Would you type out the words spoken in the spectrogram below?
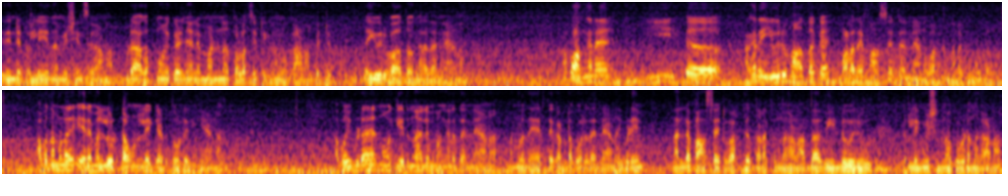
ഇതിന്റെ ഡ്രില്ല് ചെയ്യുന്ന മെഷീൻസ് കാണാം. ഇവിടെ അകത്ത് നോക്കിക്കഴിഞ്ഞാൽ മണ്ണ് തുളച്ചിട്ടിരിക്കുന്നത് നമുക്ക് കാണാൻ പറ്റും. ഈ ഒരു ഭാഗത്തും അങ്ങനെ തന്നെയാണ്. അപ്പോൾ അങ്ങനെ ഈ അങ്ങനെ ഈ ഒരു ഭാഗത്തൊക്കെ വളരെ ഫാസ്റ്റായിട്ട് തന്നെയാണ് വർക്ക് നടക്കുന്നത്. അപ്പോൾ നമ്മൾ എരമല്ലൂർ ടൗണിലേക്ക് അടുത്തുകൊണ്ടിരിക്കുകയാണ് അപ്പോൾ ഇവിടെ നോക്കിയിരുന്നാലും അങ്ങനെ തന്നെയാണ്. നമ്മൾ നേരത്തെ കണ്ട പോലെ തന്നെയാണ്. ഇവിടെയും നല്ല ഫാസ്റ്റായിട്ട് വർക്ക് നടക്കുന്നത് കാണാം. അതാ വീണ്ടും ഒരു ഡ്രില്ലിംഗ് മെഷീൻ നമുക്ക് ഇവിടെ നിന്ന് കാണാം.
